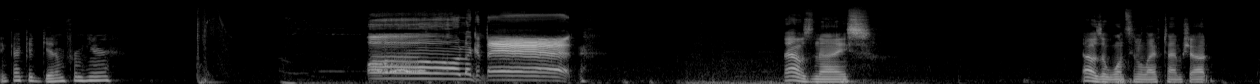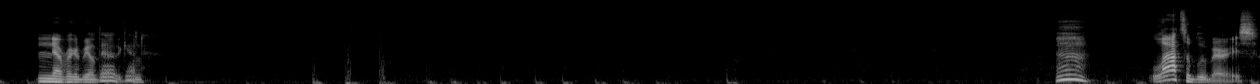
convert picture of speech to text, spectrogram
Think I could get him from here? Oh, look at that! That was nice. That was a once-in-a-lifetime shot. Never gonna be able to do it again. Lots of blueberries.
